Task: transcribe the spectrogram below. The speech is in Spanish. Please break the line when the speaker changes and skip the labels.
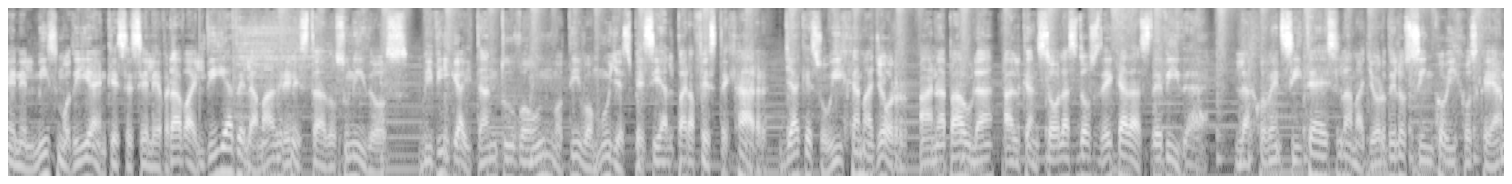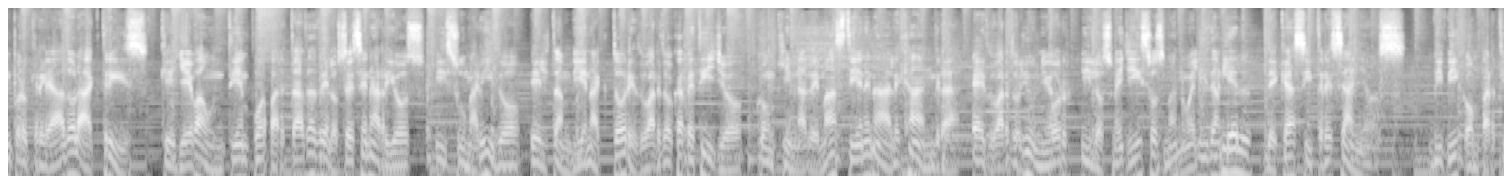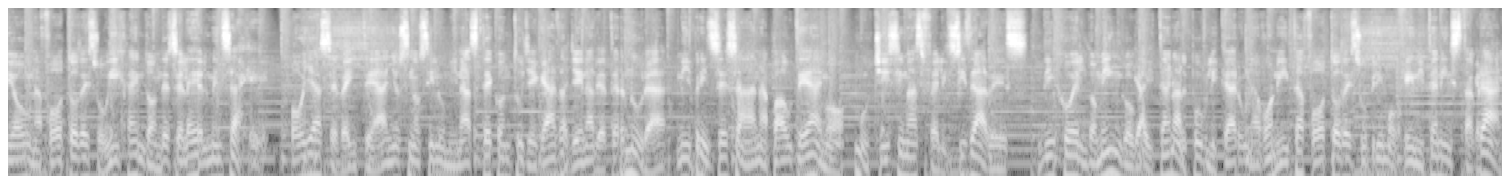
En el mismo día en que se celebraba el Día de la Madre en Estados Unidos, Vivi Gaitán tuvo un motivo muy especial para festejar, ya que su hija mayor, Ana Paula, alcanzó las dos décadas de vida. La jovencita es la mayor de los cinco hijos que han procreado la actriz, que lleva un tiempo apartada de los escenarios, y su marido, el también actor Eduardo Capetillo, con quien además tienen a Alejandra, Eduardo Jr., y los mellizos Manuel y Daniel, de casi tres años. Vivi compartió una foto de su hija en donde se lee el mensaje. Hoy hace 20 años nos iluminaste con tu llegada llena de ternura, mi princesa Ana Pau te amo, muchísimas felicidades, dijo el domingo Gaitán al publicar una bonita foto de su primogénita en Instagram.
